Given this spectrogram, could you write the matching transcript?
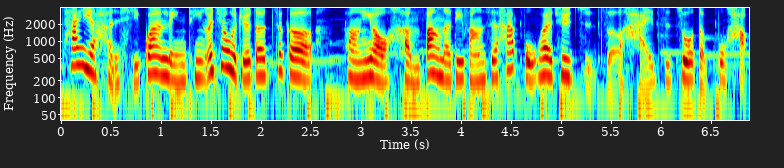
他也很习惯聆听，而且我觉得这个朋友很棒的地方是他不会去指责孩子做的不好。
